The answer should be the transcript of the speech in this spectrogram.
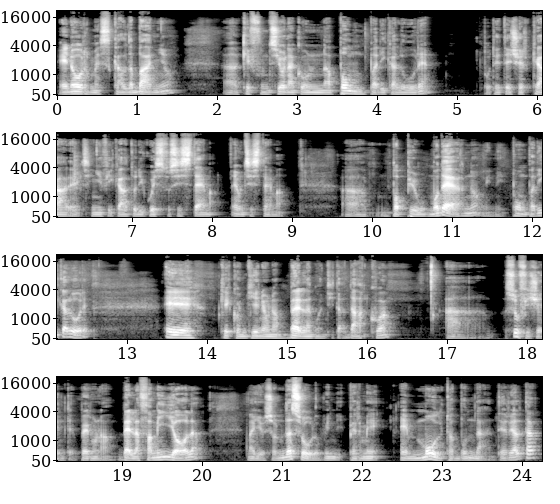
enorme scaldabagno eh, che funziona con una pompa di calore. Potete cercare il significato di questo sistema. È un sistema uh, un po' più moderno, quindi pompa di calore, e che contiene una bella quantità d'acqua, uh, sufficiente per una bella famigliola ma io sono da solo, quindi per me è molto abbondante in realtà.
